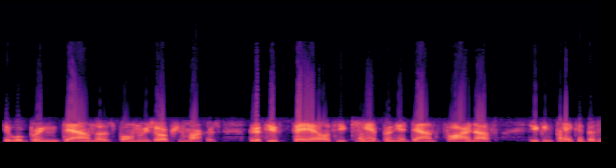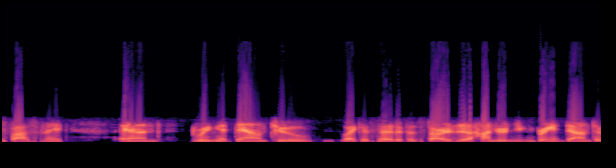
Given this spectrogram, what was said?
It will bring down those bone resorption markers. But if you fail, if you can't bring it down far enough, you can take a bisphosphonate and bring it down to, like I said, if it started at 100 and you can bring it down to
